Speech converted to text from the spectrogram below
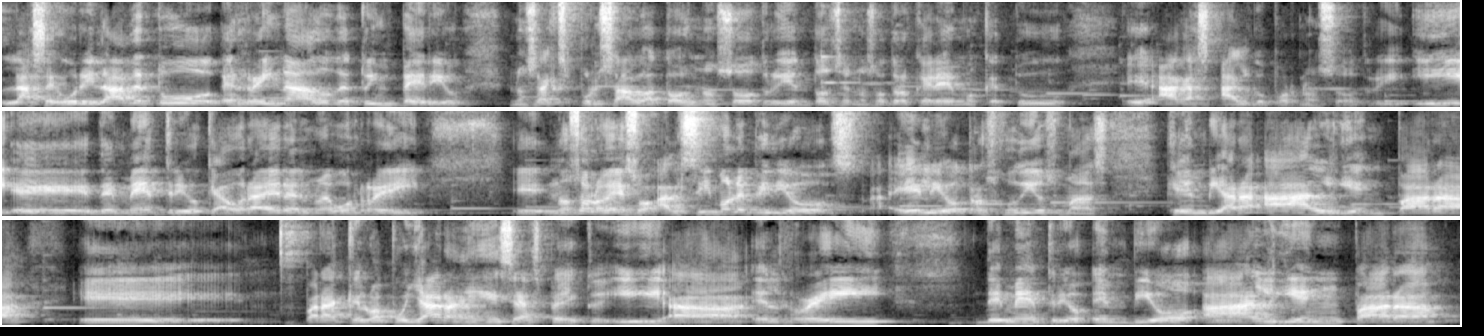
la seguridad de tu reinado, de tu imperio, nos ha expulsado a todos nosotros y entonces nosotros queremos que tú eh, hagas algo por nosotros. Y, eh, Demetrio, que ahora era el nuevo rey, eh, no solo eso, Alcimo le pidió, él y otros judíos más, que enviara a alguien para, para que lo apoyaran en ese aspecto. Y a el rey Demetrio envió a alguien para,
